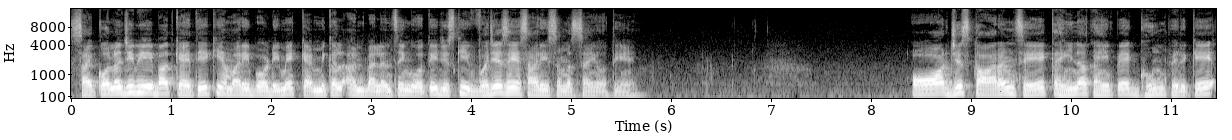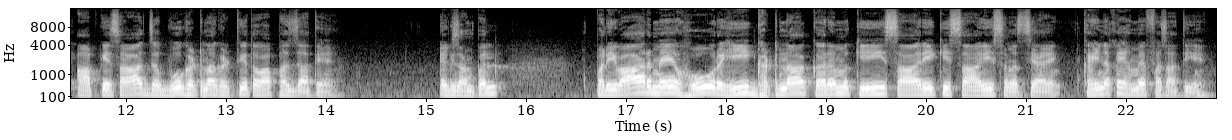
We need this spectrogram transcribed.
साइकोलॉजी भी ये बात कहती है कि हमारी बॉडी में केमिकल अनबैलेंसिंग होती है, जिसकी वजह से ये सारी समस्याएँ होती हैं। और जिस कारण से कहीं ना कहीं पे घूम फिर के आपके साथ जब वो घटना घटती है तो आप फंस जाते हैं। एग्ज़ाम्पल परिवार में हो रही घटनाक्रम की सारी की सारी समस्याएँ कहीं ना कहीं हमें फंसाती हैं।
